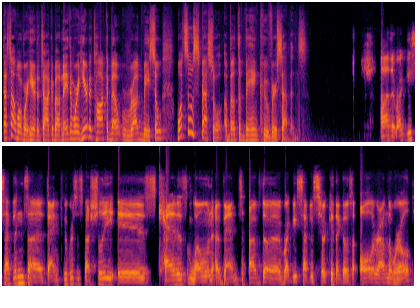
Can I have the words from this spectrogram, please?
that's not what we're here to talk about, Nathan. We're here to talk about rugby. So, what's so special about the Vancouver Sevens? Uh, the Rugby Sevens, uh, Vancouver's especially, is Canada's lone event of the Rugby Sevens circuit that goes all around the world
